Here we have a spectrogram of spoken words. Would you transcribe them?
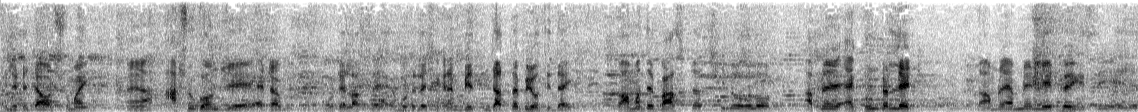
সিলেটে যাওয়ার সময় আশুগঞ্জে একটা হোটেল আছে, হোটেলে সেখানে যাত্রা বিরতি দেয়। তো আমাদের বাসটা ছিল হলো আপনার এক ঘণ্টা লেট। তো আমরা এমনি লেট হয়ে গেছি, এই যে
